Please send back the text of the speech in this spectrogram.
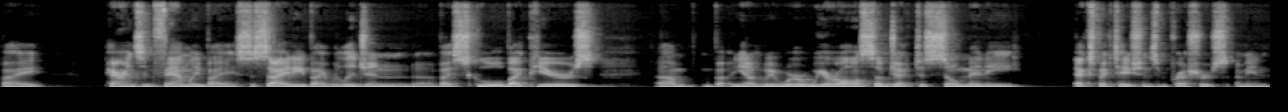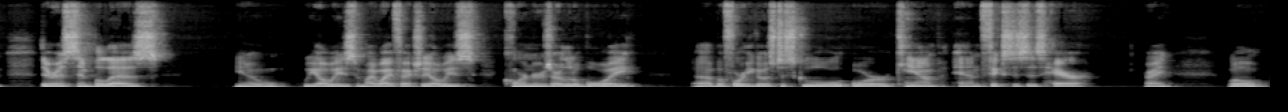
by parents and family, by society, by religion, uh, by school, by peers. Um, but, you know, we, we're we are all subject to so many expectations and pressures. I mean, they're as simple as you know, we always my wife actually always corners our little boy uh, before he goes to school or camp and fixes his hair, right? Well,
